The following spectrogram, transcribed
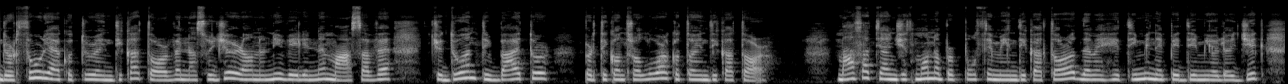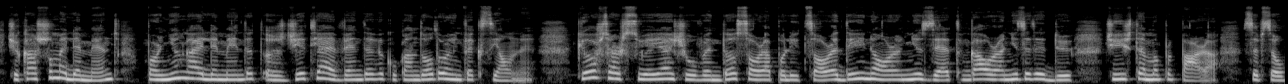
Ndërthurja e këtyre indikatorëve na sugjeron në nivelin e masave që duhen mbajtur për t'i kontrolluar këto indikatorë. Masat janë gjithmonë në përputhje me indikatorët dhe me hetimin epidemiologjik që ka shumë elementë, por një nga elementet është gjetja e vendeve ku ka ndodhur infeksioni. Kjo është arsyeja që u vendos ora policore deri në orën njëzet nga ora njëzet e dy që ishte më përpara, sepse u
